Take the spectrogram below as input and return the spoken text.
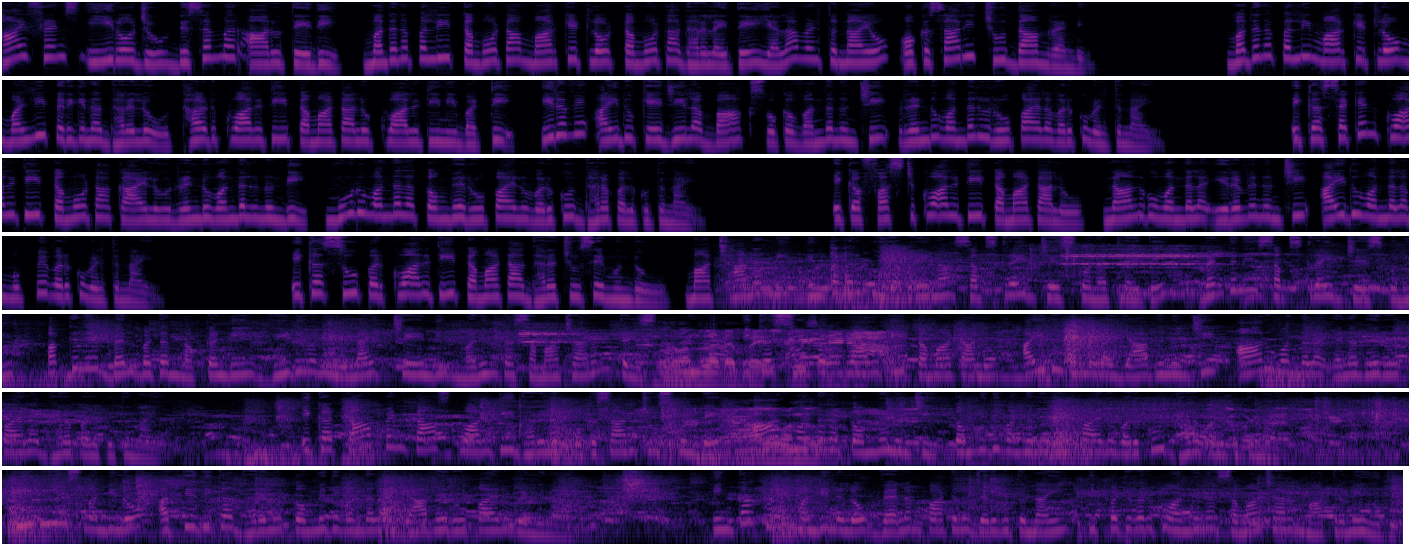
Hi friends ఈ రోజు December ఆరు తేదీ మదనపల్లి టమోటా మార్కెట్లో టమోటా ధరలైతే ఎలా వెళ్తున్నాయో ఒకసారి చూద్దాం రండి. మదనపల్లి మార్కెట్లో మళ్ళీ పెరిగిన ధరలు థర్డ్ క్వాలిటీ టమాటాలు క్వాలిటీని బట్టి ఇరవై ఐదు కేజీల బాక్స్ ఒక వంద నుంచి రెండు వందలు రూపాయల వరకు వెళ్తున్నాయి. ఇక సెకండ్ క్వాలిటీ టమోటా కాయలు రెండు వందల నుండి మూడు వందల తొంభై రూపాయలు వరకు ధర పలుకుతున్నాయి. ఇక ఫస్ట్ క్వాలిటీ టమాటాలు నాలుగు వందల ఇరవై నుంచి ఐదు వందల ముప్పై వరకు వెళ్తున్నాయి. ఇక సూపర్ క్వాలిటీ టమాటా ధర చూసే ముందు మా ఛానల్ని ఇంతవరకు ఎవరైనా సబ్స్క్రైబ్ చేసుకున్నట్లయితే వెంటనే సబ్స్క్రైబ్ చేసుకుని పక్కనే బెల్ బటన్ నొక్కండి. వీడియోని లైక్ చేయండి. మరింత సమాచారం తెలుసుకోండి ఇక సూపర్ క్వాలిటీ టమాటాలు ఐదు వందల యాభై నుంచి ఆరు వందల ఎనభై రూపాయల ధర పలుకుతున్నాయి. ఇక టాప్ అండ్ టాప్ క్వాలిటీ ధరలు ఒకసారి చూసుకుంటే ఆరు వందల తొంభై నుంచి తొమ్మిది వందల రూపాయల వరకు ధర పలుకుతున్నాయి. టీవీఎస్ అత్యధిక ధరలు తొమ్మిది వందల యాభై రూపాయలు వెళ్ళినాయి. ఇంకా కొన్ని మండీలలో వేలం పాటలు జరుగుతున్నాయి. ఇప్పటి వరకు అందిన సమాచారం మాత్రమే ఇది.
